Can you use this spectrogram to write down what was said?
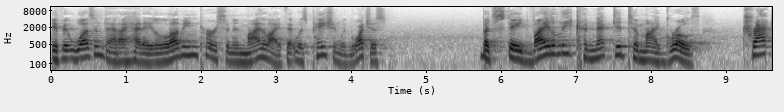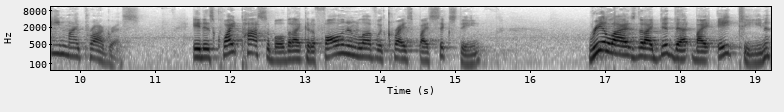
if it wasn't that I had a loving person in my life that was patient with me, watch this, but stayed vitally connected to my growth, tracking my progress, it is quite possible that I could have fallen in love with Christ by 16, realized that I did that by 18,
